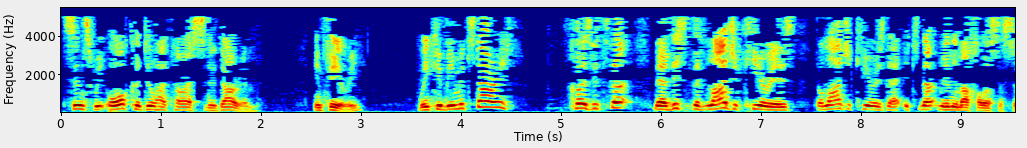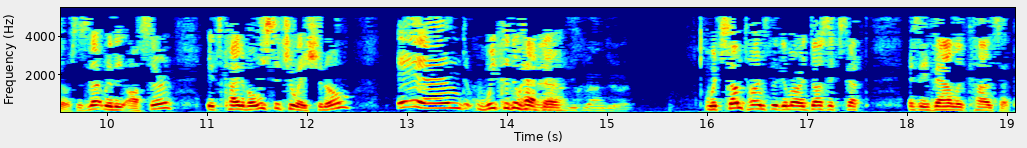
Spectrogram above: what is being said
since we all could do Hataras Nidarim, in theory, we could be Mitzdarif. Because it's not, now this, the logic here is, the logic here is that it's not really Machalas Asuros. It's not really Aser. It's kind of only situational. And we could do Heter. Which sometimes the Gemara does accept as a valid concept.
